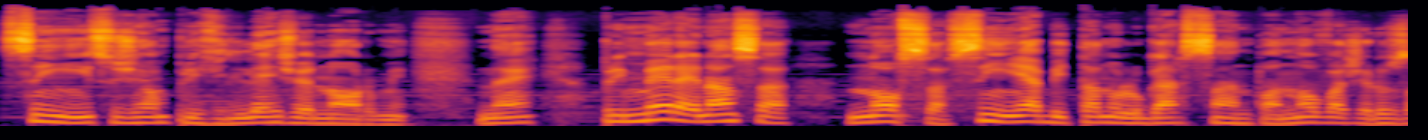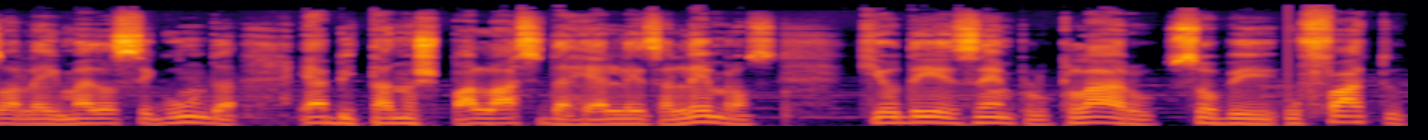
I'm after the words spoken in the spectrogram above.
Sim, isso já é um privilégio enorme, né? Primeira herança nossa, sim, é habitar no lugar santo, a Nova Jerusalém, mas a segunda é habitar nos palácios da realeza. Lembram-se que eu dei exemplo, claro, sobre o fato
